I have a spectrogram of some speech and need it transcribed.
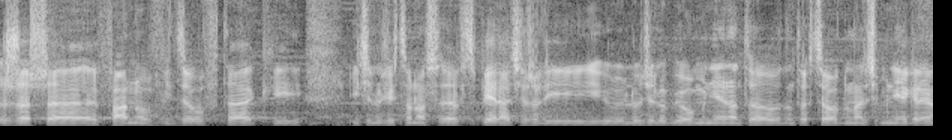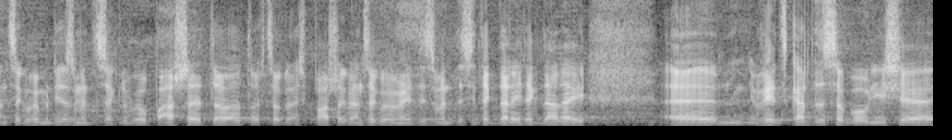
rzesze fanów, widzów, tak? I, i ci ludzie chcą nas e, wspierać. Jeżeli ludzie lubią mnie, no to, no to chcą oglądać mnie grającego w Emeritus Mentis, jak lubią Paszę, to, to chcą oglądać Paszę grającego w Emeritus Mentis i tak dalej, i tak dalej. Więc każdy ze sobą niesie,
